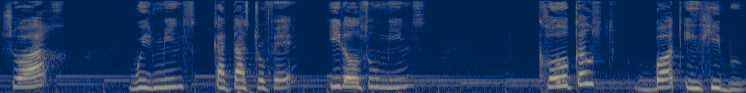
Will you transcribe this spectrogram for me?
Shoah, which means catastrophe, it also means Holocaust, but in Hebrew.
